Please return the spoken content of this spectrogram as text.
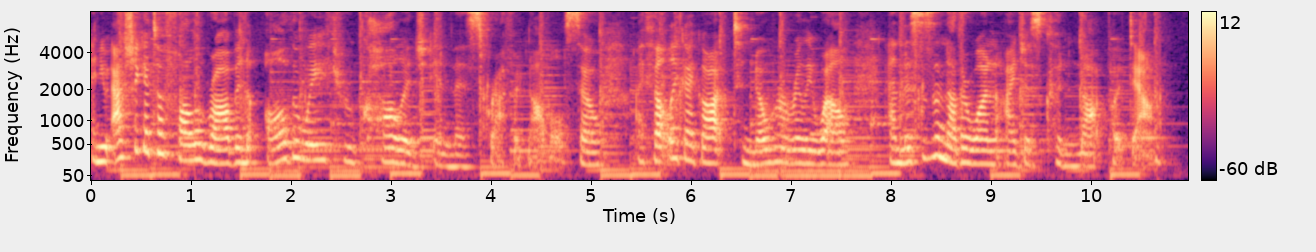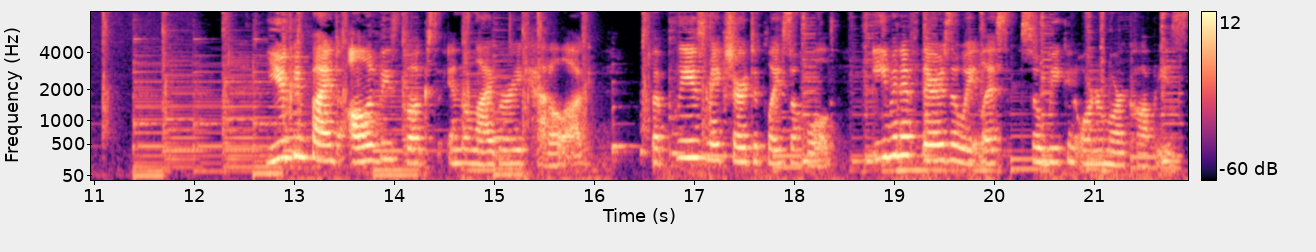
And you actually get to follow Robin all the way through college in this graphic novel. So I felt like I got to know her really well. And this is another one I just could not put down. You can find all of these books in the library catalog, but please make sure to place a hold, even if there is a waitlist, so we can order more copies.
